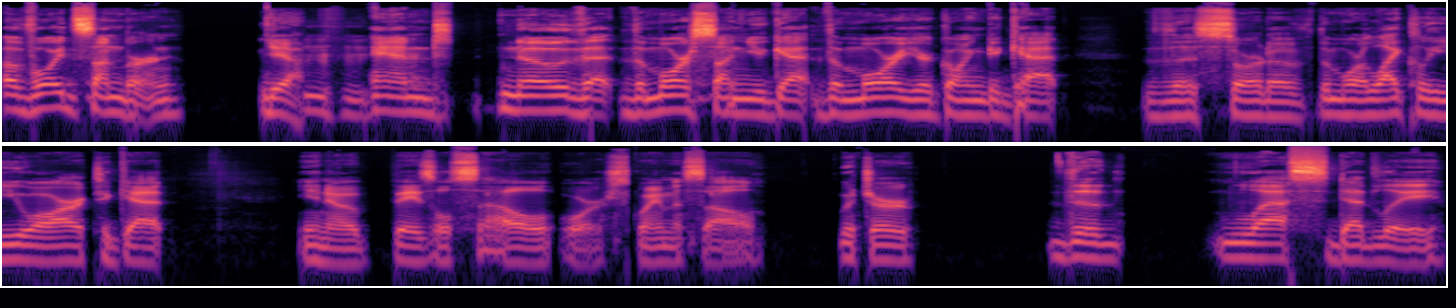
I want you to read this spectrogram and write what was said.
Avoid sunburn yeah, and know that the more sun you get, the more you're going to get the sort of the more likely you are to get, you know, basal cell or squamous cell, which are the less deadly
